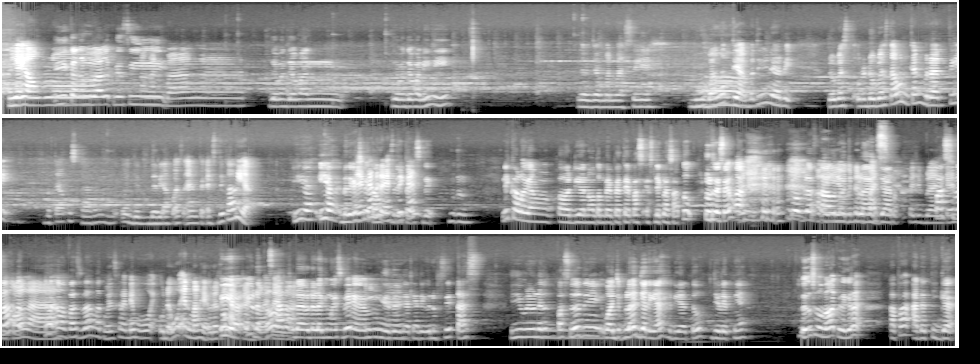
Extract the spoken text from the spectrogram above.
Iya ya Allah. Ih kangen banget gak sih? Kangen banget. Zaman-zaman zaman-zaman ini. Zaman-zaman masih dulu Ah. banget ya. Berarti ini dari 12 udah 12 tahun kan berarti berarti aku sekarang oh dari, dari aku SMP SD kali ya? Iya, iya dari Ya SD kan tau, dari SD kan? SD. Ini kalau yang uh, dia nonton PPT pas SD kelas 1, lulus SMA. 12 tahun iya, wajib bener, pas- belajar. Wajib belajar Pas banget. sekolah. Heeh, pas banget. Kemudian sekarang dia mau udah UN malah ya, udah kelar Iya, kan iya udah kelar, udah udah lagi mau SBM Iya. gitu, nyari-nyari universitas. Iya bener-bener pas banget nih, wajib belajar ya dia tuh jilidnya. Gue tuh suka banget kira-kira apa ada tiga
